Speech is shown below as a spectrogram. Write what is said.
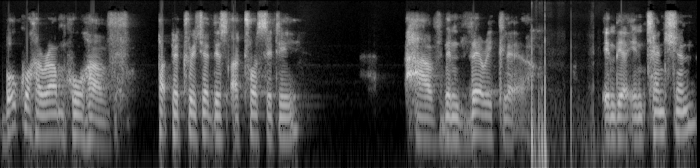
Boko Haram, who have perpetrated this atrocity, have been very clear in their intention.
